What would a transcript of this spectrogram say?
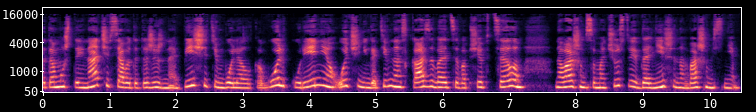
потому что иначе вся вот эта жирная пища, тем более алкоголь, курение, очень негативно сказывается вообще в целом на вашем самочувствии в дальнейшем вашем сне.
